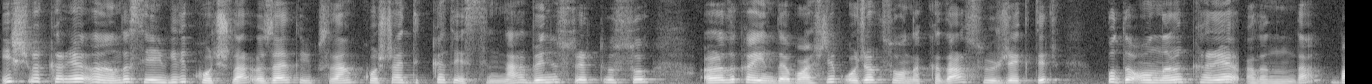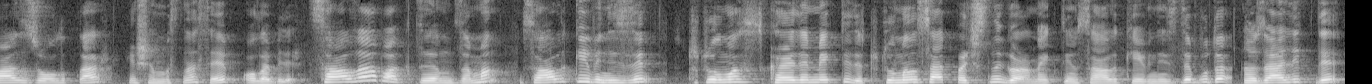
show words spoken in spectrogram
İş ve kariyer alanında sevgili koçlar, özellikle yükselen koçlar dikkat etsinler. Venüs retrosu Aralık ayında başlayıp Ocak sonuna kadar sürecektir. Bu da onların kariyer alanında bazı zorluklar yaşamasına sebep olabilir. Sağlığa baktığım zaman sağlık evinizi tutulma karelemektedir. Tutulmanın sert açısını görmekteyim sağlık evinizde. Bu da özellikle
